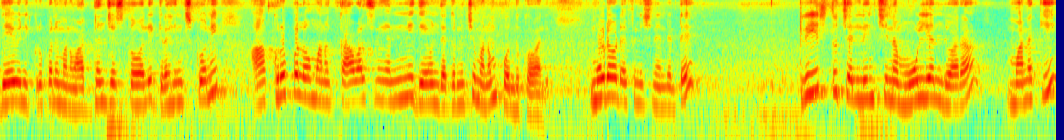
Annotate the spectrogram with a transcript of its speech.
దేవుని కృపని మనం అర్థం చేసుకోవాలి గ్రహించుకొని ఆ కృపలో మనకు కావాల్సినవన్నీ దేవుని దగ్గర నుంచి మనం పొందుకోవాలి. మూడవ డెఫినేషన్ ఏంటంటే క్రీస్తు చెల్లించిన మూల్యం ద్వారా మనకి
